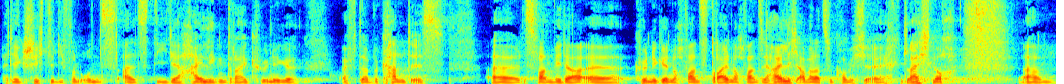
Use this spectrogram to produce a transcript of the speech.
äh, der Geschichte, die von uns als die der heiligen drei Könige öfter bekannt ist, äh, das waren weder äh, Könige, noch waren es drei, noch waren sie heilig, aber dazu komme ich äh, gleich noch. Ähm,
